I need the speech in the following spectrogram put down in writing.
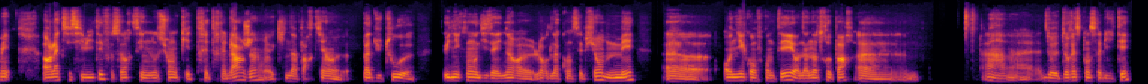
Mais alors l'accessibilité, il faut savoir que c'est une notion qui est très très large, hein, euh, qui n'appartient euh, pas du tout euh, uniquement aux designers lors de la conception, mais on y est confronté, on a notre part de, responsabilité,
